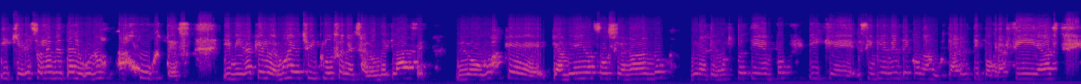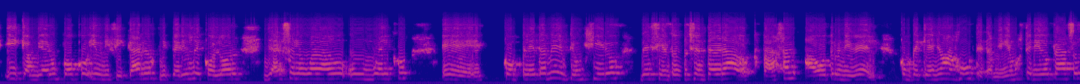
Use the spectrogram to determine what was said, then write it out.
y quiere solamente algunos ajustes. Y mira que lo hemos hecho incluso en el salón de clase. Logos que, que han venido funcionando durante mucho tiempo y que simplemente con ajustar tipografías y cambiar un poco y unificar los criterios de color, ya eso le ha dado un vuelco eh, completamente, un giro de 180 grados, pasan a otro nivel, con pequeños ajustes. También hemos tenido casos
